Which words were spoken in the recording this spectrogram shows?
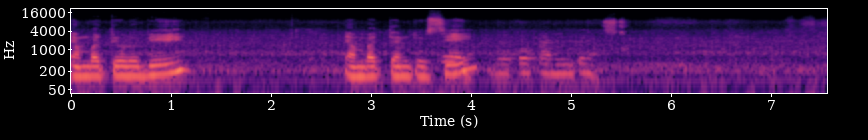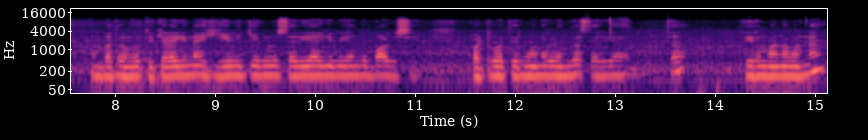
ಎಂಬತ್ತೇಳು ಬಿ ಎಂಬತ್ತೆಂಟು ಸಿ ಎಂಬತ್ತೊಂಬತ್ತು ಕೆಳಗಿನ ಹೇಳಿಕೆಗಳು ಸರಿಯಾಗಿವೆ ಎಂದು ಭಾವಿಸಿ. ಕೊಟ್ಟಿರುವ ತೀರ್ಮಾನಗಳಿಂದ ಸರಿಯಾದ ತೀರ್ಮಾನವನ್ನು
